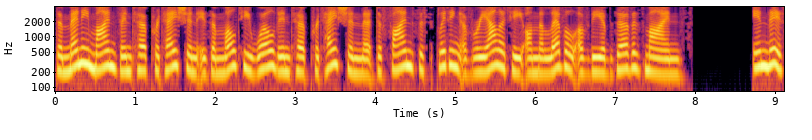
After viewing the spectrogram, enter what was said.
The many minds interpretation is a multi-world interpretation that defines the splitting of reality on the level of the observer's minds. In this,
